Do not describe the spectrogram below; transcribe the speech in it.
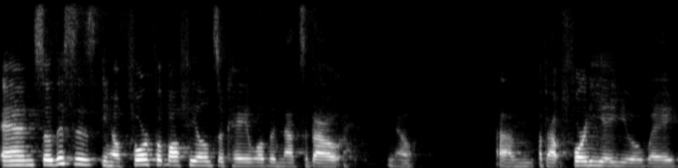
And so this is, you know, four football fields. Okay, well then that's about, you know, um, about 40 AU away.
